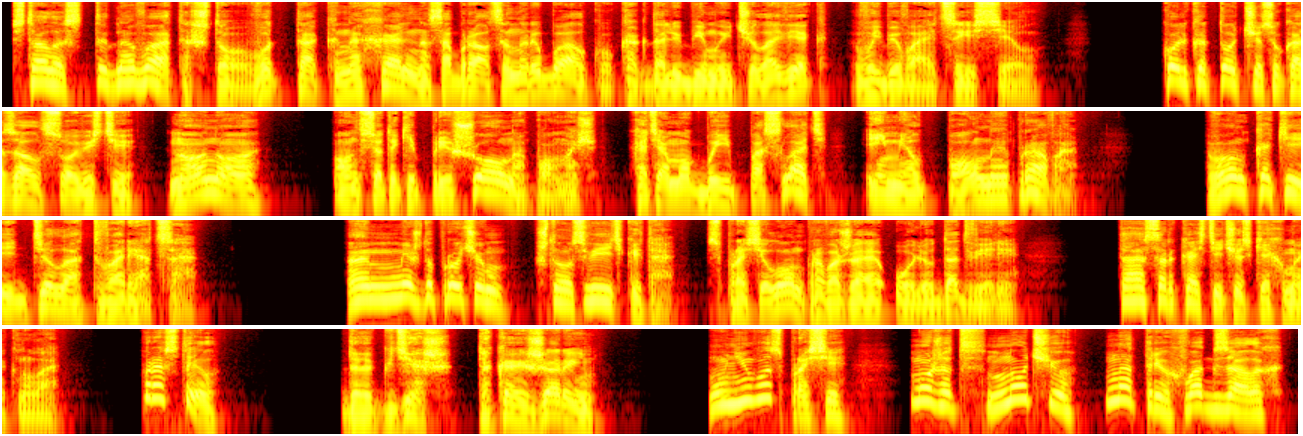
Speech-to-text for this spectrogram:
Стало стыдновато, что вот так нахально собрался на рыбалку, когда любимый человек выбивается из сил. Колька тотчас указал совести «но-но». Он все-таки пришел на помощь, хотя мог бы и послать, имел полное право. Вон какие дела творятся. «А между прочим, что с Витькой-то?» — спросил он, провожая Олю до двери. Та саркастически хмыкнула. «Простыл». «Да где ж такая жарынь?» «У него спроси. Может, ночью на трех вокзалах».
